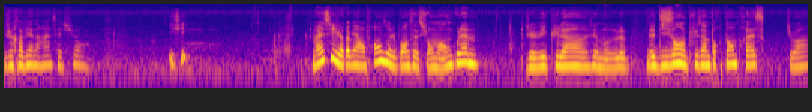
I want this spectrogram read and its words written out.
Je reviendrai, c'est sûr. Ici? Oui, si je reviens en France, je pense sûrement Angoulême. J'ai vécu là, c'est le, le 10 ans le plus important presque, tu vois.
